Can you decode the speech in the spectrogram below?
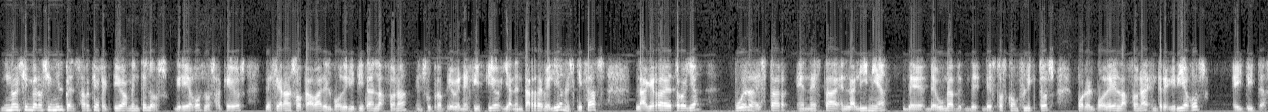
no es inverosímil pensar que efectivamente los griegos, los aqueos, desearan socavar el poder hitita en la zona en su propio beneficio y alentar rebeliones. Quizás la guerra de Troya pueda estar en esta en la línea de, de, una, de, estos conflictos por el poder en la zona entre griegos e hititas.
